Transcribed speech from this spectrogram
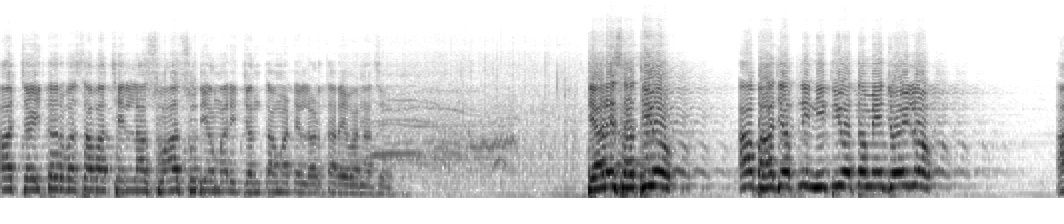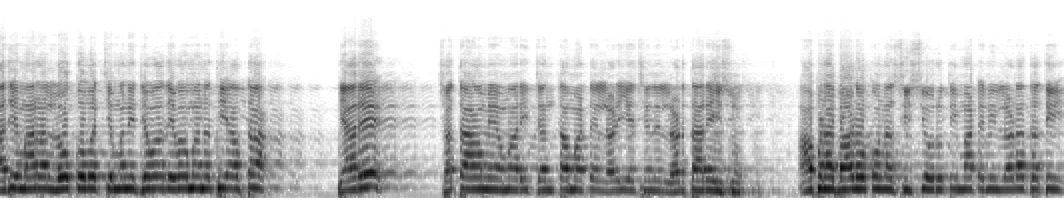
આ ચૈતર વસાવા છેલ્લા શ્વાસ સુધી અમારી જનતા માટે લડતા રહેવાના છે. ત્યારે સાથીઓ, આ ભાજપની નીતિઓ તમે જોઈ લો. આજે મારા લોકો વચ્ચે મને જવા દેવામાં નથી આવતા. ત્યારે છતાં અમે અમારી જનતા માટે લડીએ છીએ અને લડતા રહીશું. આપણા બાળકોના શિષ્યવૃત્તિ માટેની લડત હતી.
